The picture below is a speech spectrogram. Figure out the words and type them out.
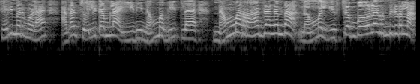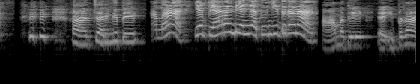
சரி மருமள அதான் சொல்லிட்டோம்ல இனி நம்ம வீட்ல நம்ம ராஜாங்கம் தான். நம்ம இஷ்டம் போல இருந்துக்கிடலாம் சரிங்க தே. ஆமா என் பேராண்டி எங்க தூங்கிட்டு இருக்கானா? ஆமா தே. இப்பதான்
